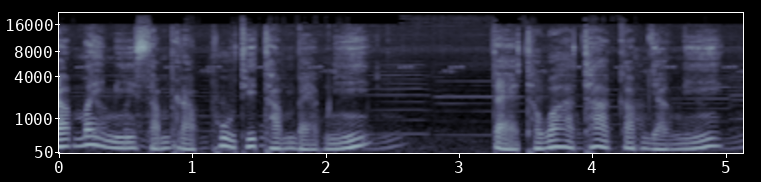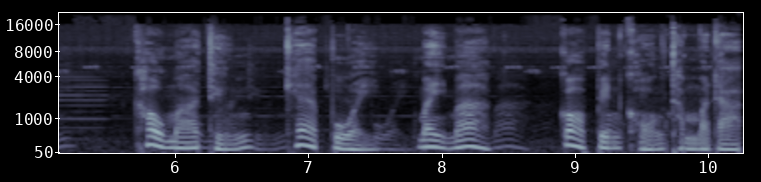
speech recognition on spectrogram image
จะไม่มีสำหรับผู้ที่ทำแบบนี้ แต่ทว่าถ้ากรรมอย่างนี้ เข้ามาถึง แค่ป่วยไม่มากก็เป็นของธรรมดา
